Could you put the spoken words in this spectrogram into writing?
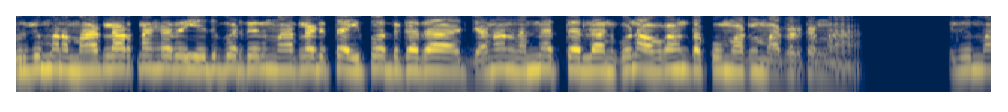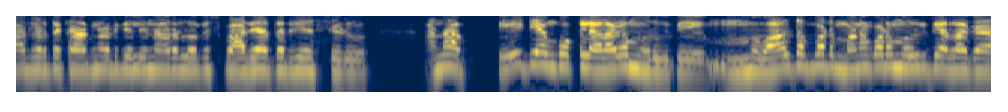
ఊరికి మనం మాట్లాడుతాం కదా ఏది పడితే మాట్లాడితే అయిపోద్ది కదా. జనాలు నమ్మేస్తారులే అనుకుని అవగాహన తక్కువ మాటలు మాట్లాడకన్నా. ఇది మాట్లాడితే కర్ణాటక వెళ్ళి నారా లోకేష్ పాదయాత్ర చేస్తాడు. అన్న పేటీఎం కుక్కలు ఎలాగ మురుగుతాయి వాళ్ళతో పాటు మనం కూడా మురిగితే ఎలాగా?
